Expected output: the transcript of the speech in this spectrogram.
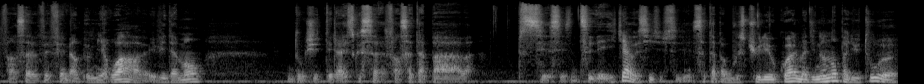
enfin, ça avait fait un peu miroir, évidemment. Donc j'étais là, est-ce que ça, enfin, ça t'a pas. C'est c'est- c'est délicat aussi, ça t'a pas bousculé ou quoi? Elle m'a dit non, non, pas du tout. euh,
